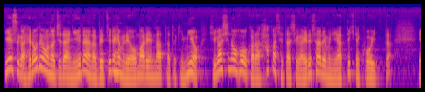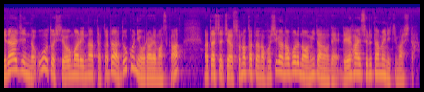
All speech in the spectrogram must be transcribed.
イエスがヘロデ王の時代にユダヤのベツレヘムでお生まれになった時、見よ、東の方から博士たちがエルサレムにやってきてこう言った。ユダヤ人の王としてお生まれになった方はどこにおられますか？私たちはその方の星が昇るのを見たので礼拝するために来ました。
